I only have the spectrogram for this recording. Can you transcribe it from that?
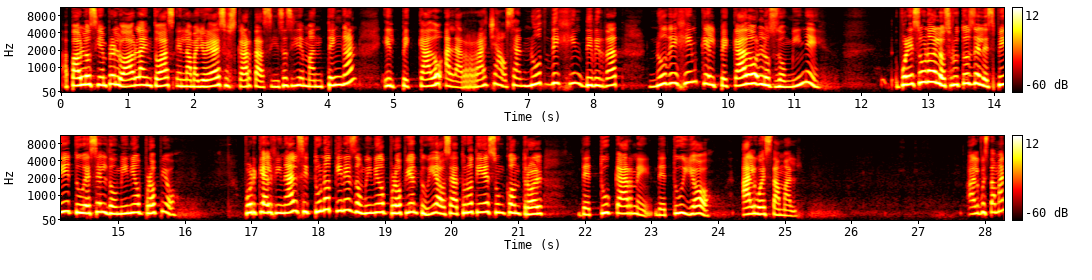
A Pablo siempre lo habla en todas, en la mayoría de sus cartas, y es así de mantengan el pecado a la raya. O sea, no dejen, de verdad, no dejen que el pecado los domine. Por eso uno de los frutos del Espíritu es el dominio propio. Porque al final, si tú no tienes dominio propio en tu vida, o sea, tú no tienes un control de tu carne, de tu yo, algo está mal. Algo está mal.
